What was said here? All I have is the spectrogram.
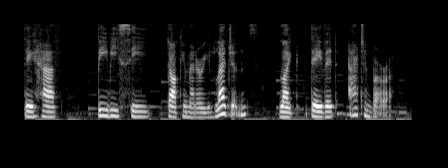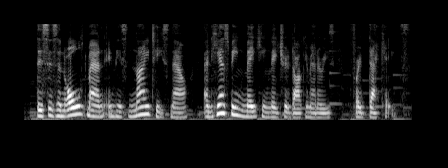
They have BBC documentary legends like David Attenborough. This is an old man in his 90s now, and he has been making nature documentaries for decades.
